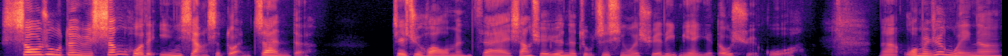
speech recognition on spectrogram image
收入对于生活的影响是短暂的。这句话我们在商学院的组织行为学里面也都学过。那我们认为呢，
